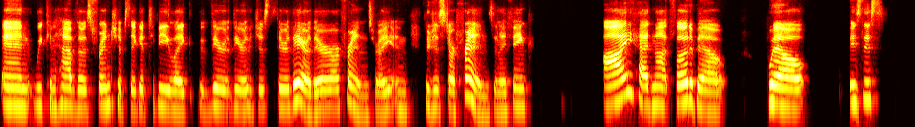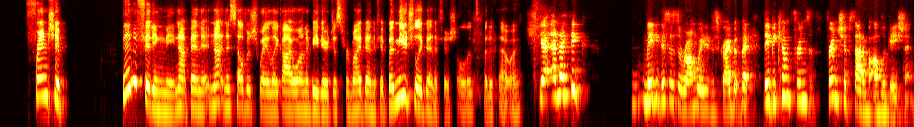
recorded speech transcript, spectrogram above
and we can have those friendships. They get to be like they're they're just they're there. They're our friends, right? And they're just our friends. And I think I had not thought about well, is this friendship benefiting me? Not ben- not in a selfish way like i want to be there just for my benefit but mutually beneficial let's put it that way. Yeah and i think maybe this is the wrong way to describe it but they become friends friendships out of obligation.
